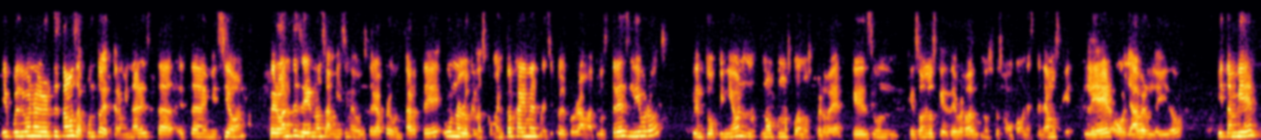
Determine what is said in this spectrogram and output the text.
Y pues bueno, Alberto, estamos a punto de terminar esta, esta emisión, pero antes de irnos, a mí sí me gustaría preguntarte, uno, lo que nos comentó Jaime al principio del programa, los tres libros que en tu opinión no nos podemos perder, que, es un, que son los que de verdad nosotros como jóvenes tenemos que leer o ya haber leído. Y también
